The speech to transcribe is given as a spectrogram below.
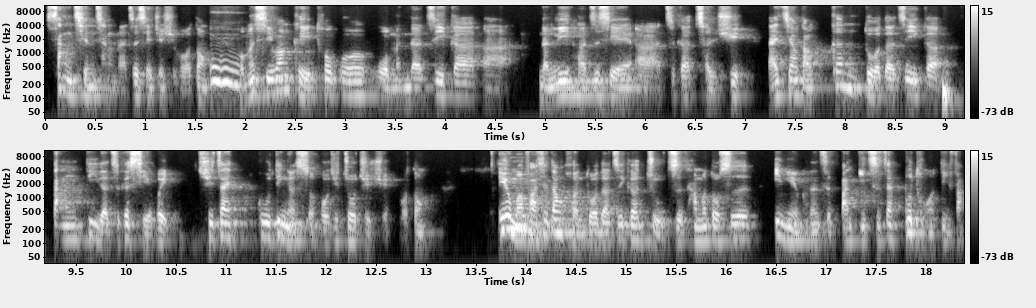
上千场的这些捐血活动，嗯嗯。我们希望可以透过我们的这个呃能力和这些呃这个程序来教导更多的这个当地的这个协会去在固定的时候去做捐血活动，因为我们发现到很多的这个组织，他们都是一年有可能只办一次在不同的地方。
